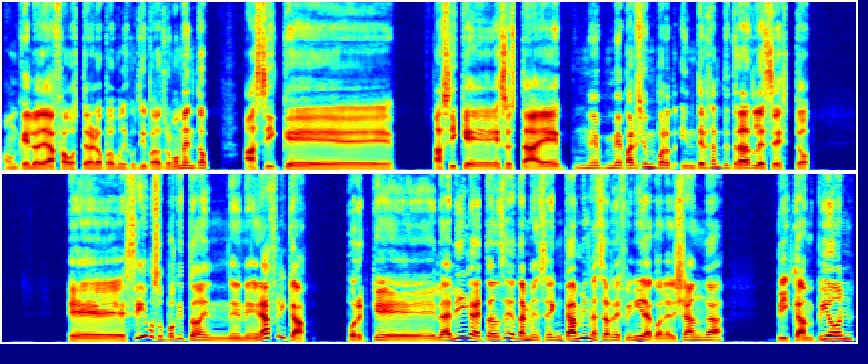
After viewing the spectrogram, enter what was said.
aunque lo de AFA bostera lo podemos discutir para otro momento. Así que. Así que eso está. Eh. Me, pareció interesante traerles esto. Eh, seguimos un poquito en, en, África. Porque la Liga de Tanzania también se encamina a ser definida con el Yanga bicampeón.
